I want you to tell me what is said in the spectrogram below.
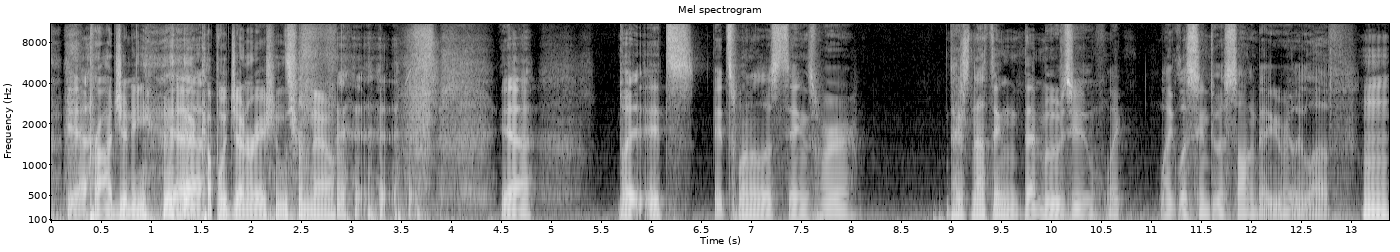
yeah. progeny Yeah. a couple of generations from now. yeah. But it's it's one of those things where there's nothing that moves you like like listening to a song that you really love. Mm.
